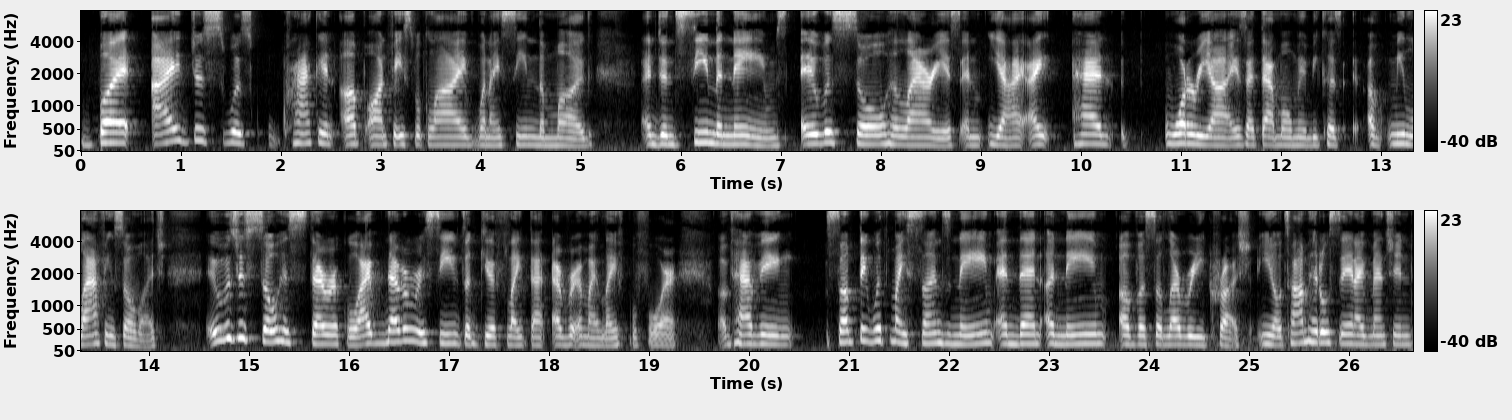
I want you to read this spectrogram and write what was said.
But I just was cracking up on Facebook Live when I seen the mug and then seeing the names. It was so hilarious. And yeah, I, I had watery eyes at that moment because of me laughing so much. It was just so hysterical. I've never received a gift like that ever in my life before of having something with my son's name and then a name of a celebrity crush. You know, Tom Hiddleston, I've mentioned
